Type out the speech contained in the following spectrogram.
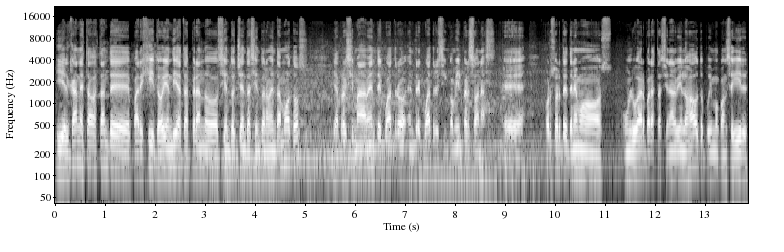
Y el CAN está bastante parejito. Hoy en día está esperando 180, 190 motos y aproximadamente cuatro, entre 4 y 5 mil personas. Eh, por suerte tenemos un lugar para estacionar bien los autos. Pudimos conseguir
